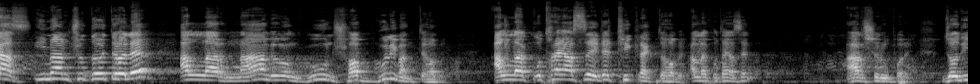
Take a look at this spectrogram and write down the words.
কাজ ইমান শুদ্ধ হইতে হলে আল্লাহর নাম এবং গুণ সবগুলি মানতে হবে। আল্লাহ কোথায় আছে এটা ঠিক রাখতে হবে। আল্লাহ কোথায় আছেন? আরশের উপরে। যদি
